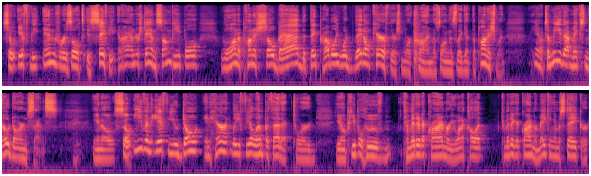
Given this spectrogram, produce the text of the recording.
So, if the end result is safety, and I understand some people want to punish so bad that they probably would, they don't care if there's more crime as long as they get the punishment. You know, to me, that makes no darn sense. You know, so even if you don't inherently feel empathetic toward, you know, people who've committed a crime or you want to call it committing a crime or making a mistake or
